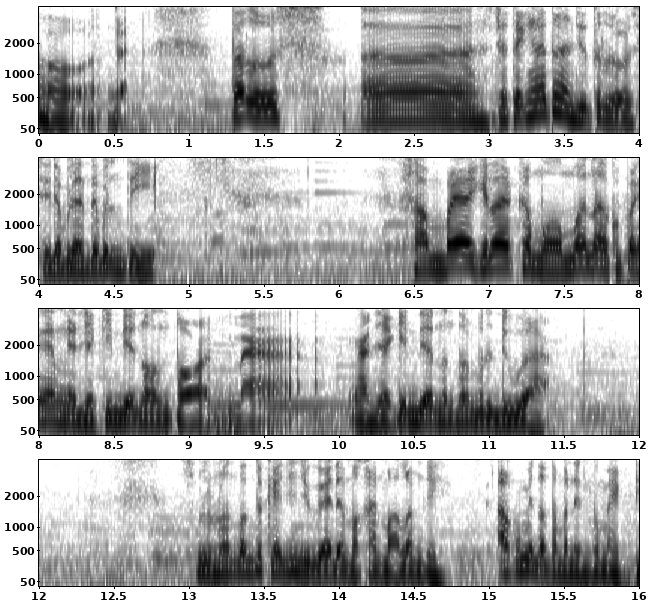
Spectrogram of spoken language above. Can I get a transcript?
Oh enggak. Terus uh, chattingannya tuh lanjut terus tidak berhenti berhenti. Sampai akhirnya ke momen aku pengen ngajakin dia nonton. Nah ngajakin dia nonton berdua. Sebelum nonton tuh kayaknya juga ada makan malam deh. Aku minta temenin ke McD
